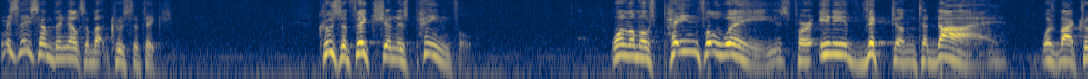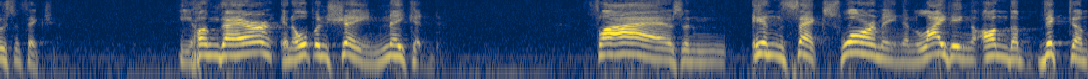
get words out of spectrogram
Let me say something else about crucifixion. Crucifixion is painful. One of the most painful ways for any victim to die was by crucifixion. He hung there in open shame, naked. Flies and insects swarming and lighting on the victim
